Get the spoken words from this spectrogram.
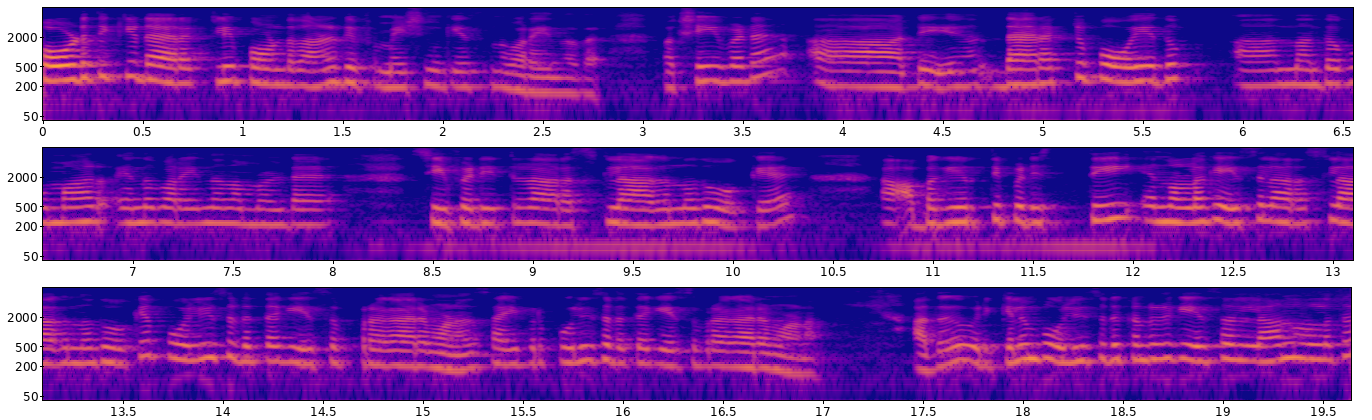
കോടതിക്ക് ഡയറക്റ്റ്ലി പോകേണ്ടതാണ് ഡിഫമേഷൻ കേസ് എന്ന് പറയുന്നത്. പക്ഷേ ഇവിടെ ഡയറക്റ്റ് പോയതും നന്ദകുമാർ എന്ന് പറയുന്ന നമ്മളുടെ ചീഫ് എഡിറ്റർ അറസ്റ്റിലാകുന്നതും ഒക്കെ അപകീർത്തിപ്പെടുത്തി എന്നുള്ള കേസിൽ അറസ്റ്റിലാകുന്നതും ഒക്കെ പോലീസ് എടുത്ത കേസ് പ്രകാരമാണ്. സൈബർ പോലീസ് എടുത്ത കേസ് പ്രകാരമാണ്. അത് ഒരിക്കലും പോലീസ് എടുക്കേണ്ട ഒരു കേസല്ല എന്നുള്ളത്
